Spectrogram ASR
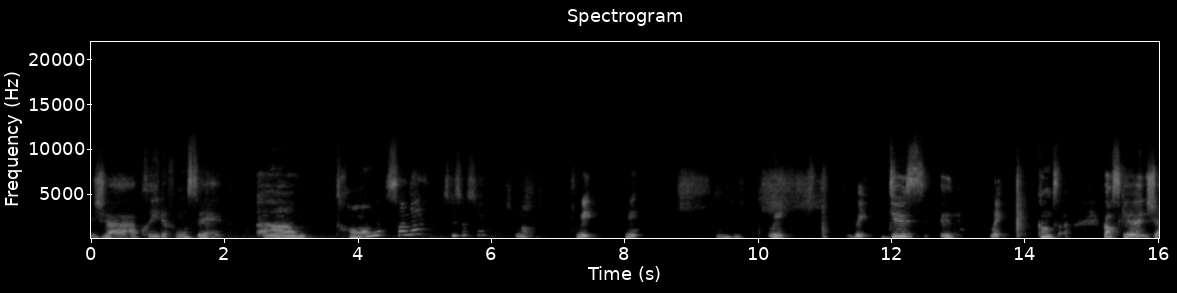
j'ai appris le français euh, 35 ans. Est-ce que ça? Non. Oui. Oui? Oui. Oui. 12. euh, oui. Comme ça. Parce que j'ai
